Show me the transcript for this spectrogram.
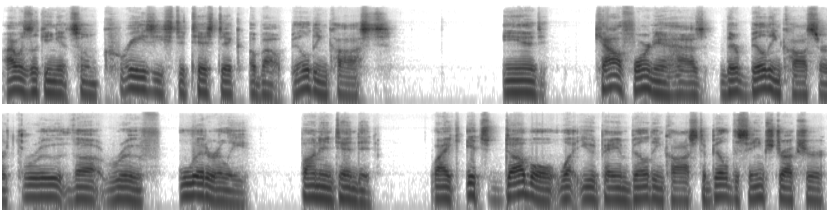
I was looking at some crazy statistic about building costs, and California has their building costs are through the roof, literally, pun intended. Like it's double what you would pay in building costs to build the same structure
